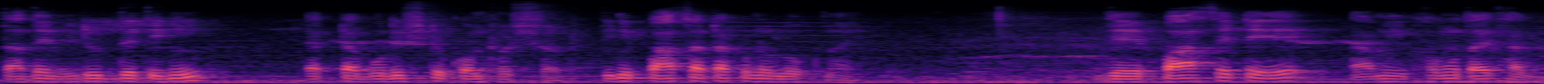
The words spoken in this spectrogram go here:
তাদের বিরুদ্ধে তিনি একটা বলিষ্ঠ কণ্ঠস্বর। তিনি পাঁচাটা কোনো লোক নয়। যে পা এটে আমি ক্ষমতায় থাকব।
